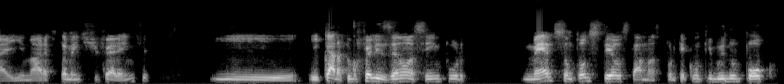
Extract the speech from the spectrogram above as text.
aí numa área totalmente diferente. E, e, cara, fico felizão, assim, por méritos são todos teus, tá? Mas por ter contribuído um pouco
